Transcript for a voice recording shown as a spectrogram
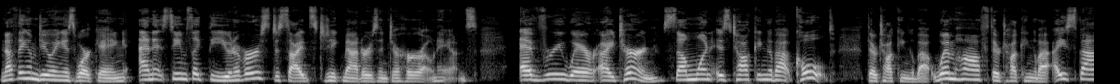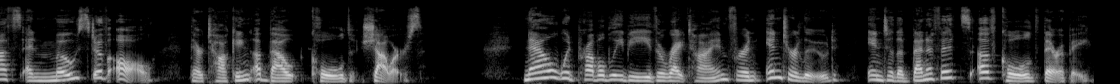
Nothing I'm doing is working. And it seems like the universe decides to take matters into her own hands. Everywhere I turn, someone is talking about cold. They're talking about Wim Hof. They're talking about ice baths. And most of all, they're talking about cold showers. Now would probably be the right time for an interlude into the benefits of cold therapy.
